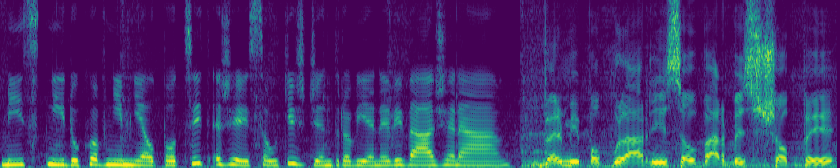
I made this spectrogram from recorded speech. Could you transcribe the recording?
Místní duchovní měl pocit, že je soutěž genderově nevyvážená. Velmi populární jsou barby z shopy,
